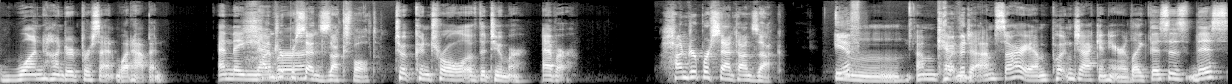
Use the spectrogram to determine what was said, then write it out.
100% what happened. And they never 100% Zuck's fault. took control of the tumor ever. 100% on Zuck. If hmm. I'm Kevin- putting, I'm sorry, I'm putting Jack in here. Like this is this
